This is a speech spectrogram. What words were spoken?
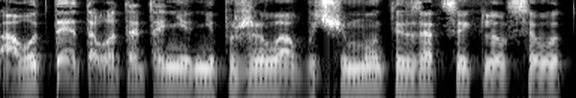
а вот это, вот это не, не пожелал, почему ты зациклился вот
